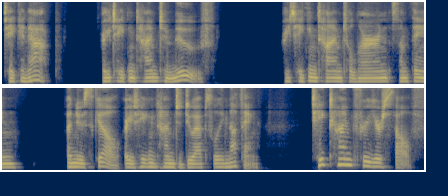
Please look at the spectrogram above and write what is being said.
take a nap? Are you taking time to move? Are you taking time to learn something, a new skill? Are you taking time to do absolutely nothing? Take time for yourself.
